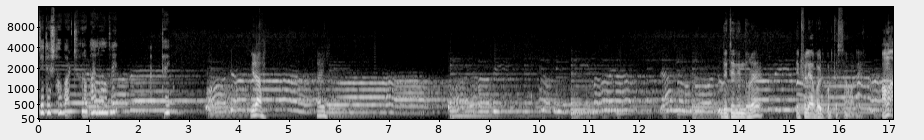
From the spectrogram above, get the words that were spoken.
যেটা সবার জন্য ভালো হবে তাই। ইরা এই, দুই তিন দিন ধরে লিটারালি অ্যাভয়েড করতেছে আমাদের। মামা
